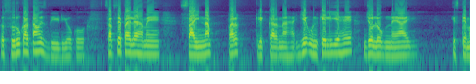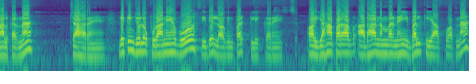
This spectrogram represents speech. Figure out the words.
तो शुरू करता हूँ इस वीडियो को। सबसे पहले हमें साइन अप पर क्लिक करना है। ये उनके लिए है जो लोग नया इस्तेमाल करना चाह रहे हैं। लेकिन जो लोग पुराने हैं, वो सीधे लॉगिन पर क्लिक करें। और यहाँ पर अब आधार नंबर नहीं, बल्कि आपको अपना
